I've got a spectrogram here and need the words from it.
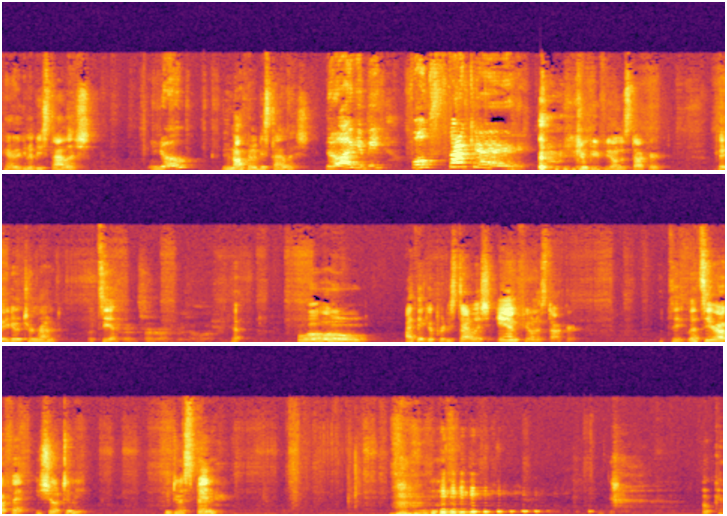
Okay, are you gonna be stylish? No, You're not gonna be stylish? no, I can be full stalker. you can be Fiona Stalker. Okay, you're gonna turn around? Let's see ya. Yeah. Whoa. I think you're pretty stylish and Fiona Stalker. Let's see. Let's see your outfit. You show it to me. You do a spin. okay.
